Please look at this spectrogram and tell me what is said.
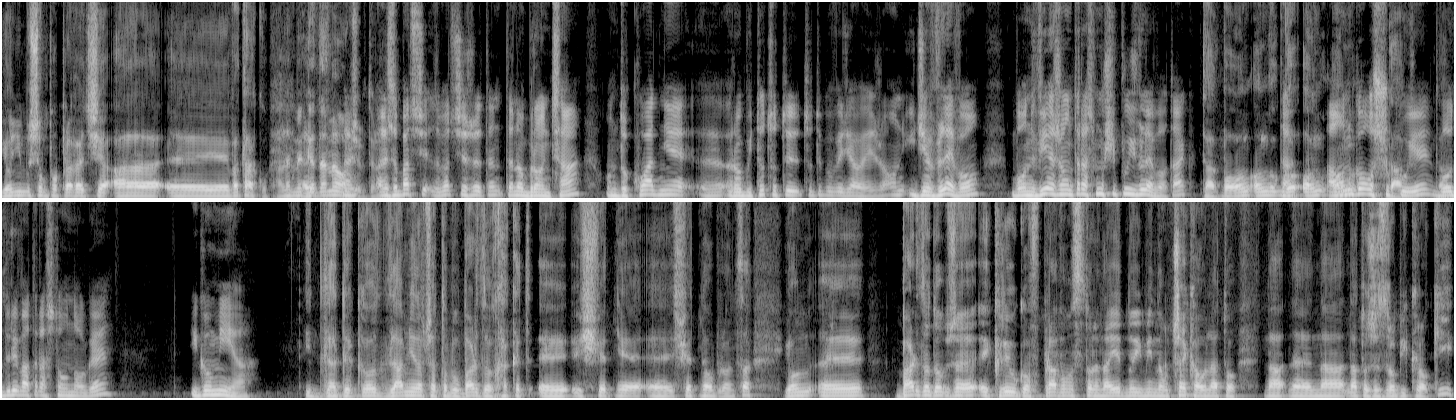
i oni muszą poprawiać się a, y, w ataku. Ale my gadamy o Ale, czym teraz? ale zobaczcie, zobaczcie, że ten, ten obrońca, on dokładnie e, robi to, co ty, co ty powiedziałeś, że on idzie w lewo, bo on wie, że on teraz musi pójść w lewo, tak? Tak, bo on, on, tak. go, on, A on go oszukuje, tak, bo odrywa teraz tą nogę i go mija. I dlatego dla mnie na przykład to był bardzo Hackett e, świetnie, e, świetny obrońca i on e, bardzo dobrze e, krył go w prawą stronę na jednoimienną, czekał na to, na, e, na, na to, że zrobi kroki,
